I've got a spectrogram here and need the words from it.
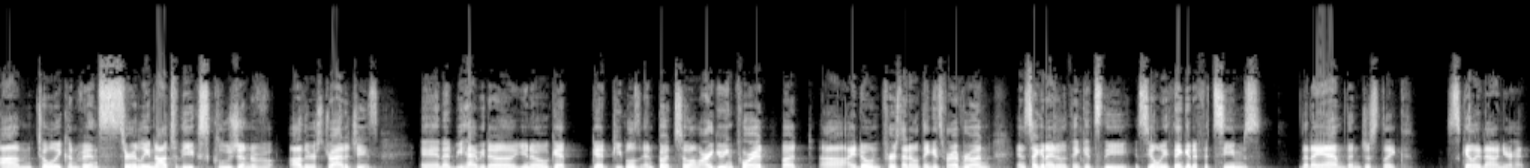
I'm totally convinced. Certainly not to the exclusion of other strategies. And I'd be happy to, you know, get get people's input. So I'm arguing for it, but uh, I don't. First, I don't think it's for everyone, and second, I don't think it's the it's the only thing. And if it seems that I am, then just like scale it down in your head.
